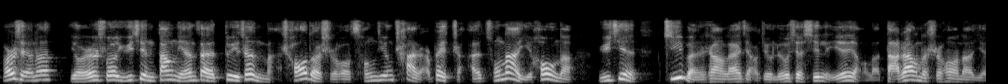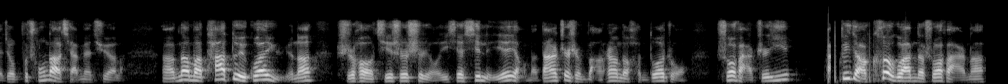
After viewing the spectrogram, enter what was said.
而且呢，有人说于禁当年在对阵马超的时候，曾经差点被斩。从那以后呢？于禁基本上来讲就留下心理阴影了，打仗的时候呢也就不冲到前面去了啊。那么他对关羽呢时候其实是有一些心理阴影的，当然这是网上的很多种说法之一。比较客观的说法呢，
